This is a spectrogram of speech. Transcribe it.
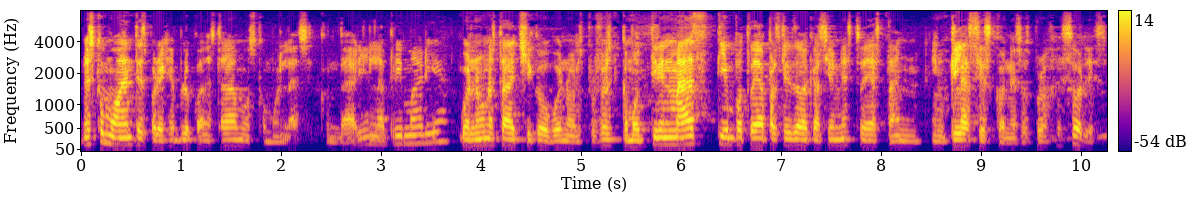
No es como antes, por ejemplo, cuando estábamos como en la secundaria, en la primaria. Bueno, uno estaba chico, bueno, los profesores como tienen más tiempo todavía para salir de vacaciones, todavía están en clases con esos profesores.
